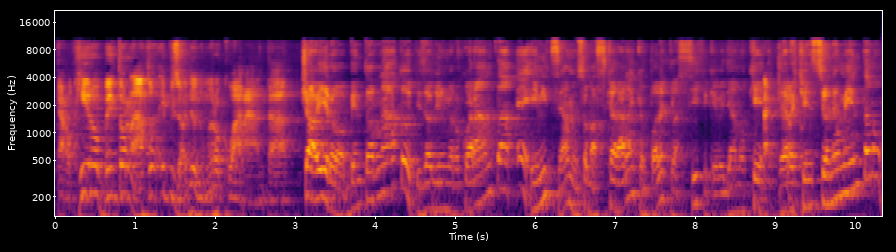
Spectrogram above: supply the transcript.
Caro Hiro, bentornato, episodio numero 40. Ciao Hiro, bentornato, episodio numero 40 e iniziamo insomma a scalare anche un po' le classifiche, vediamo che Beh, certo. le recensioni aumentano,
